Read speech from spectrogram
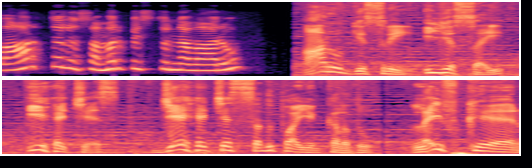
వార్తలు సమర్పిస్తున్న వారు ఆరోగ్యశ్రీ ఈఎస్ఐ ఈహెచ్ఎస్ జేహెచ్ఎస్ సదుపాయం కలదు. Life care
